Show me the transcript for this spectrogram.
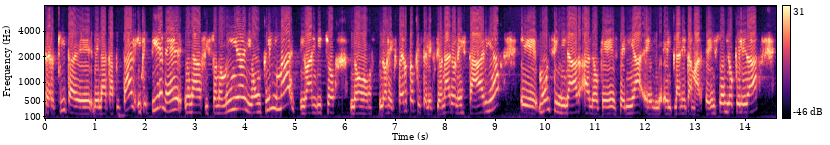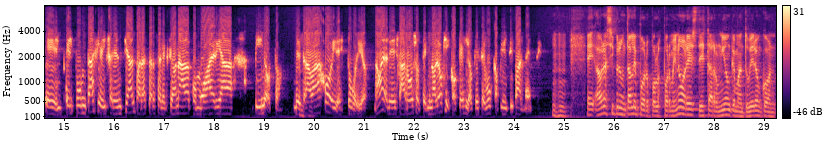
cerquita de, la capital y que tiene una fisonomía y un clima, lo han dicho los, los expertos que seleccionaron esta área, eh, muy similar a lo que sería el, planeta Marte. Eso es lo que le da el, puntaje diferencial para ser seleccionada como área piloto de trabajo y de estudio, ¿no? de desarrollo tecnológico, que es lo que se busca principalmente. Eh, ahora sí preguntarle por, por los pormenores de esta reunión que mantuvieron con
